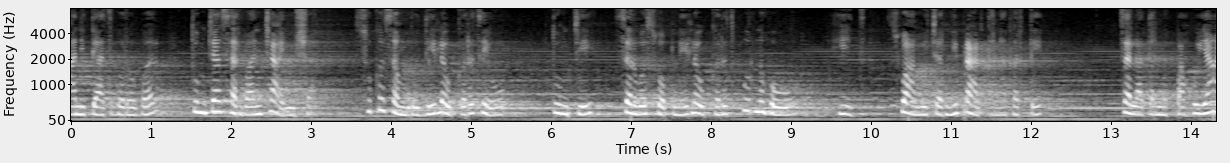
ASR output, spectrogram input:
आणि त्याचबरोबर तुमच्या सर्वांच्या आयुष्यात सुख समृद्धी लवकरच येवो. तुमची सर्व स्वप्ने लवकरच पूर्ण होवो. हीच स्वामीचरणी प्रार्थना करते. चला तर मग पाहूया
